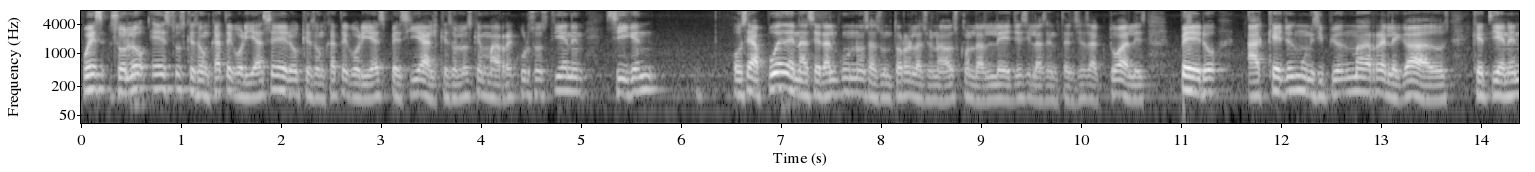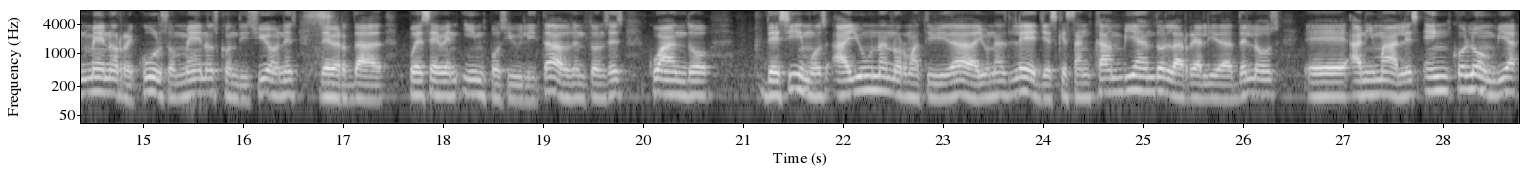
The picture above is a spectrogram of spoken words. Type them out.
pues solo estos que son categoría 0, que son categoría especial, que son los que más recursos tienen, siguen o sea, pueden hacer algunos asuntos relacionados con las leyes y las sentencias actuales, pero aquellos municipios más relegados que tienen menos recursos, menos condiciones, de verdad, pues se ven imposibilitados. Entonces, cuando decimos hay una normatividad, hay unas leyes que están cambiando la realidad de los eh, animales en Colombia,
